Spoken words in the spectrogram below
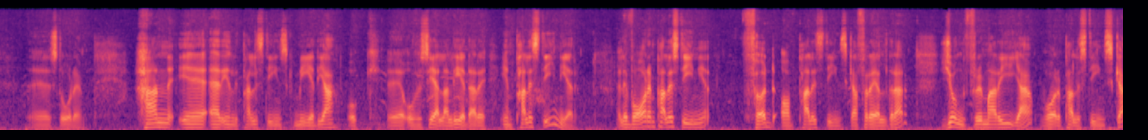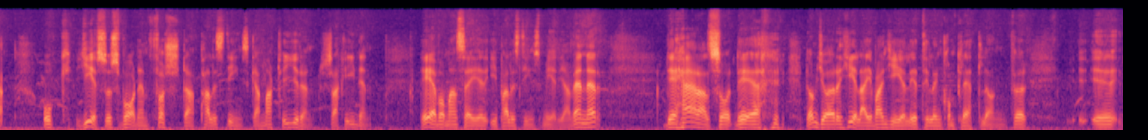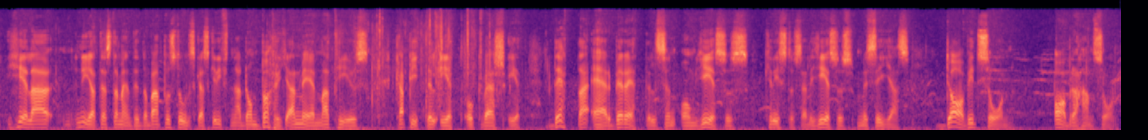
Eh, står det. Han eh, är enligt palestinsk media och eh, officiella ledare en palestinier, eller var en palestinier, född av palestinska föräldrar. Jungfru Maria var palestinska och Jesus var den första palestinska martyren, shahiden. Det är vad man säger i palestinsk media. Vänner, det här alltså, det är, de gör hela evangeliet till en komplett lögn. För eh, hela Nya Testamentet, de apostoliska skrifterna, de börjar med Matteus kapitel 1 och vers 1. Detta är berättelsen om Jesus Kristus, eller Jesus Messias, Davids son, Abrahams son.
